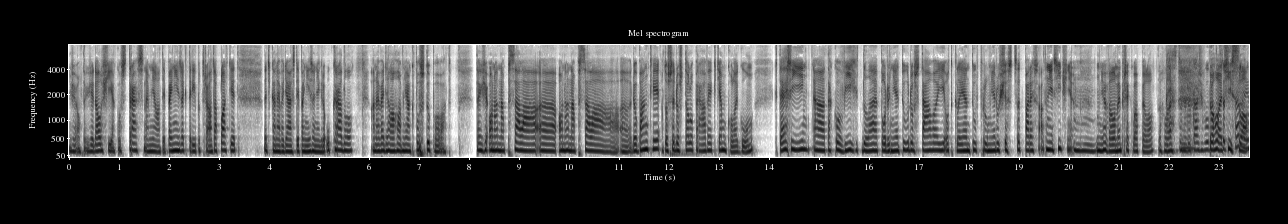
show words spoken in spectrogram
Že jo? Takže další jako stres, neměla ty peníze, které potřeba zaplatit. Teďka nevěděla, jestli ty peníze někdo ukradl a nevěděla hlavně, jak postupovat. Takže ona napsala, uh, ona napsala uh, do banky a to se dostalo právě k těm kolegům, kteří eh, takových dle podnětů dostávají od klientů v průměru 650 měsíčně. Mm. Mě velmi překvapilo tohle, Já to nedokážu vůbec tohle číslo.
